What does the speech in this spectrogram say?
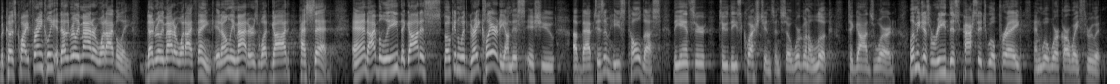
because quite frankly, it doesn't really matter what I believe. Doesn't really matter what I think. It only matters what God has said. And I believe that God has spoken with great clarity on this issue of baptism. He's told us the answer to these questions. And so we're going to look to God's word. Let me just read this passage, we'll pray, and we'll work our way through it.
